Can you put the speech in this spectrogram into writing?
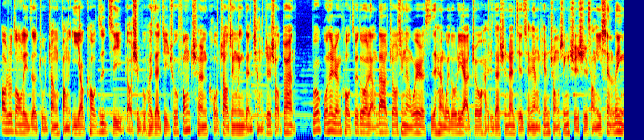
澳洲总理则主张防疫要靠自己，表示不会再祭出封城、口罩禁令等强制手段。不过，国内人口最多的两大州新南威尔斯和维多利亚州还是在圣诞节前两天重新实施防疫限令。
